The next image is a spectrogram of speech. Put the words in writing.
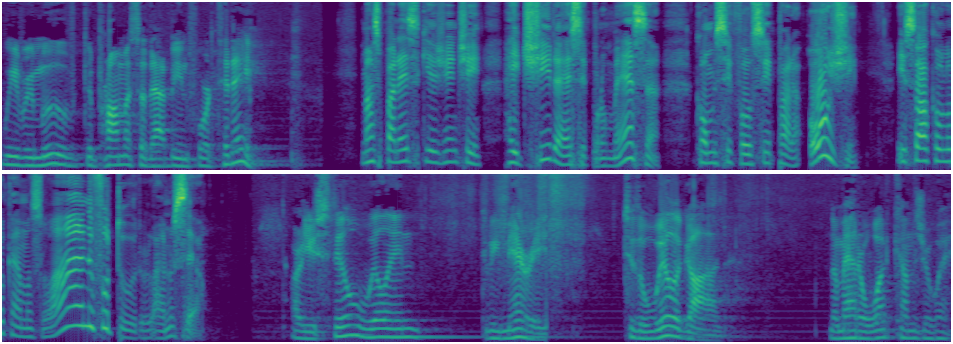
we removed the promise of that being for today? Mas parece que a gente retira essa promessa como se fosse para hoje e só colocamos lá no futuro, lá no céu. Are you still willing to be married to the will of God no matter what comes your way?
